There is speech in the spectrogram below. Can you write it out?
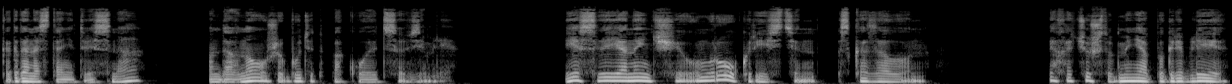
Когда настанет весна, он давно уже будет покоиться в земле. «Если я нынче умру, Кристин», — сказал он, — «я хочу, чтобы меня погребли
